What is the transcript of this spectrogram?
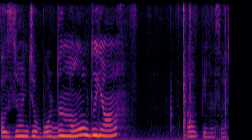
Az önce burada ne oldu ya? Aa, bir mesaj.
